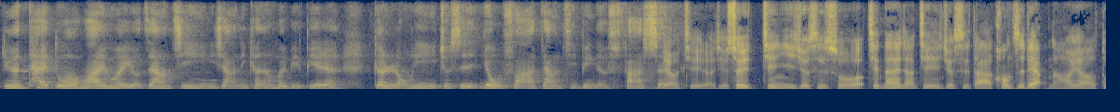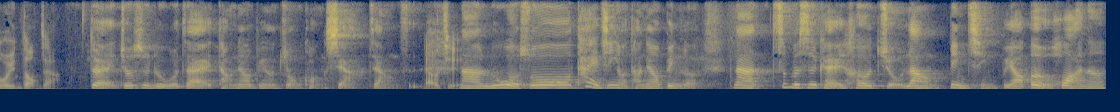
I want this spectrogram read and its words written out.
因为太多的话，因为有这样基因影响，你可能会比别人更容易就是诱发这样疾病的发生。了解了解，所以建议就是说，简单来讲，建议就是大家控制量，然后要多运动，这样。对，就是如果在糖尿病的状况下这样子。了解。那如果说他已经有糖尿病了，那是不是可以喝酒让病情不要恶化呢？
